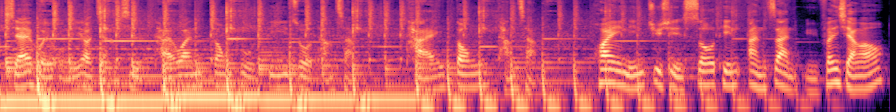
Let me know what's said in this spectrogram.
下一回我们要讲的是台湾东部第一座糖厂——台东糖厂。欢迎您继续收听、按赞与分享哦。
